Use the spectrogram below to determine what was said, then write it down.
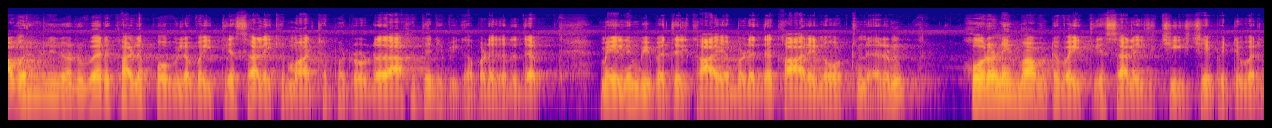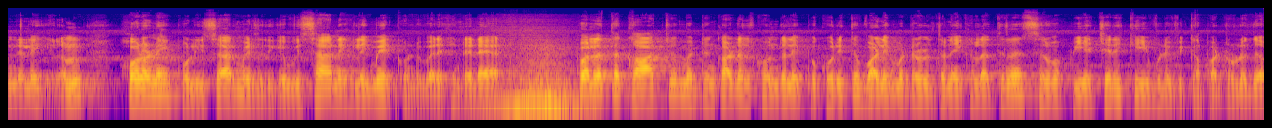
அவர்களில் ஒருவர் களுப்போவில வைத்தியசாலைக்கு மாற்றப்பட்டுள்ளதாக தெரிவிக்கப்படுகிறது. மேலும் விபத்தில் காயமடைந்த காரின் ஓட்டுநர் ஹொரணை மாவட்ட வைத்தியசாலையில் சிகிச்சை பெற்று வரும் நிலையிலும் ஹொரணை போலீசார் மேலதிக விசாரணைகளை மேற்கொண்டு வருகின்றனர். பலத்த காற்று மற்றும் கடல் கொந்தளிப்பு குறித்து வளிமண்டல திணைக்களத்தினர் சிறப்பு எச்சரிக்கை விடுவிக்கப்பட்டுள்ளது.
